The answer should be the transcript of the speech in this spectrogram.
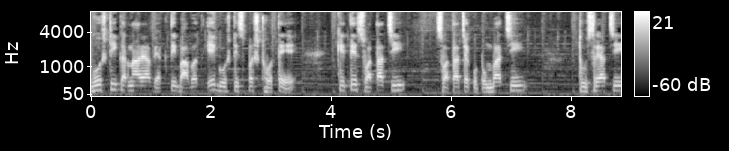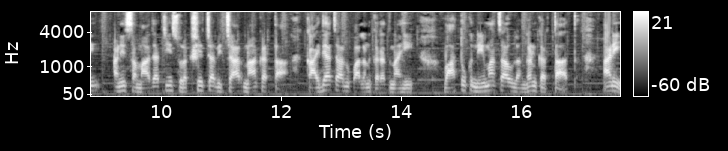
गोष्टी करणाऱ्या व्यक्तीबाबत एक गोष्टी स्पष्ट होते की ते स्वतःची स्वतःच्या कुटुंबाची दुसऱ्याची आणि समाजाची सुरक्षेचा विचार ना करता कायद्याचं अनुपालन करत नाही वाहतूक नियमाचा उल्लंघन करतात आणि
